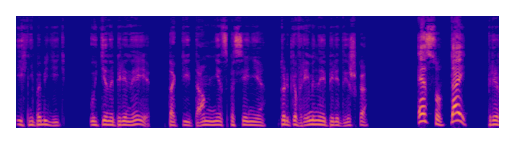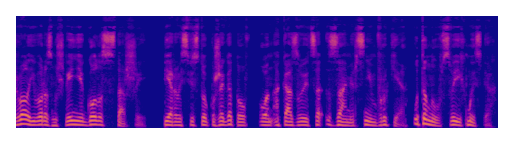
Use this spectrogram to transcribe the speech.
Их не победить. Уйти на Пиренеи? Так и там нет спасения, только временная передышка. «Эссу, дай!» — прервал его размышления голос старший. Первый свисток уже готов, он, оказывается, замер с ним в руке, утонув в своих мыслях.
